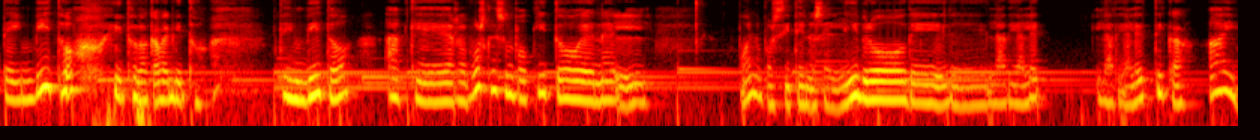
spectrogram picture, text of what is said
Te invito, y todo acaba en mito, te invito a que rebusques un poquito en el bueno, pues si tienes el libro de, la, dialéctica, ay,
